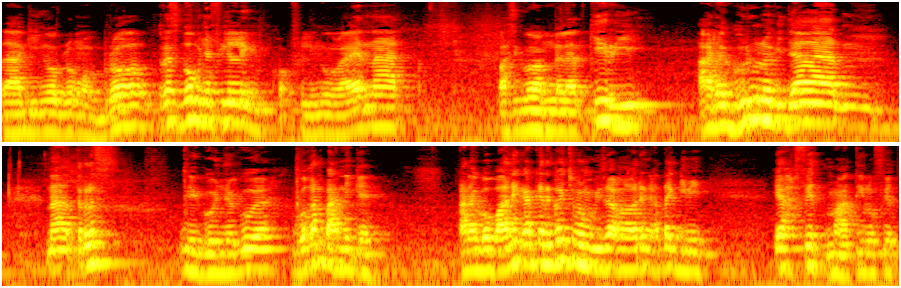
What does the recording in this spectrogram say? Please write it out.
Lagi ngobrol-ngobrol, terus gua punya feeling, kok feeling gua gak enak. Pas gua ngeliat kiri, ada guru lagi jalan. Nah, terus ngegonya gua, gua kan panik ya. Karena gua panik, akhirnya gua cuma bisa ngeluarin kata gini. Ya Fit, mati lu Fit.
